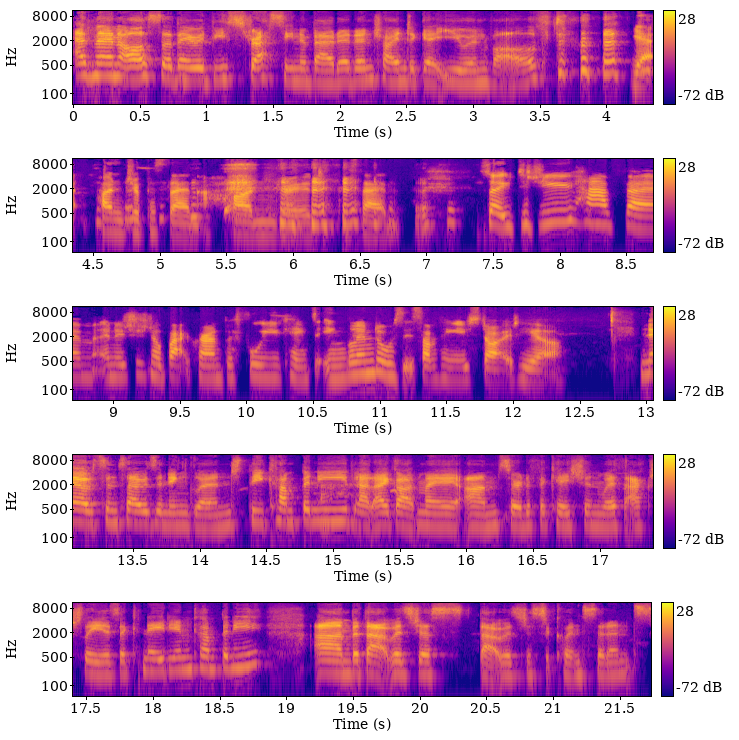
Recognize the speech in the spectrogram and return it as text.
And then also they would be stressing about it and trying to get you involved. yeah, 100%. 100%. So, did you have um, a nutritional background before you came to England, or was it something you started here? No, since I was in England. The company that I got my um, certification with actually is a Canadian company, um, but that was just that was just a coincidence.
